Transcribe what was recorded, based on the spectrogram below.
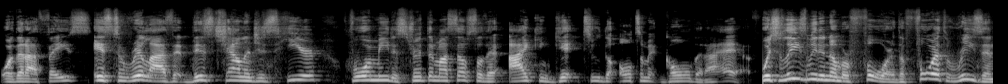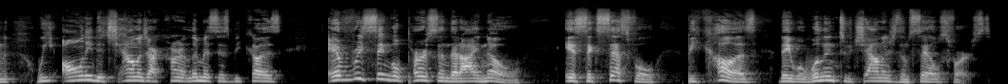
or that I face is to realize that this challenge is here for me to strengthen myself so that I can get to the ultimate goal that I have. Which leads me to number four. The fourth reason we all need to challenge our current limits is because every single person that I know is successful because they were willing to challenge themselves first.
